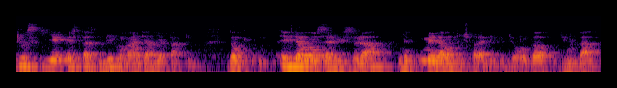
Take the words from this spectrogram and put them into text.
tout ce qui est espace public, on va interdire partout. Donc évidemment on salue cela, mais là on ne touche pas l'agriculture encore, d'une part,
